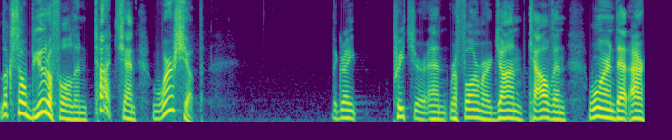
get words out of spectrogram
look so beautiful and touch and worship. The great preacher and reformer John Calvin warned that our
